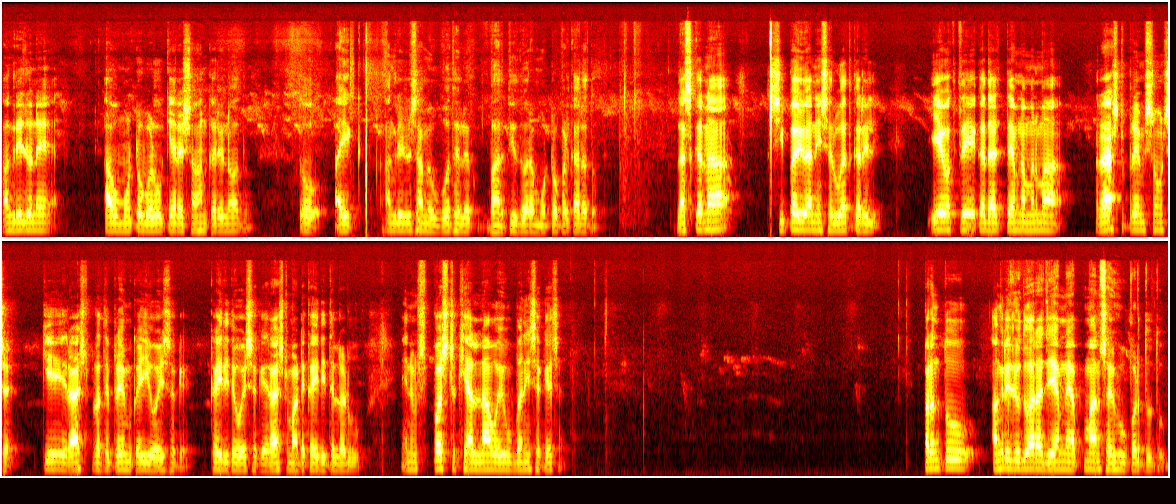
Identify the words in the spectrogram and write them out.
અંગ્રેજોને આવો મોટો બળવો ક્યારે સહન કર્યો ન હતો? તો આ એક અંગ્રેજો સામે ઊભો થયેલો ભારતીયો દ્વારા મોટો પડકાર હતો. લશ્કરના સિપાહીઓની શરૂઆત કરેલી. એ વખતે કદાચ તેમના મનમાં રાષ્ટ્રપ્રેમ શું છે? કે રાષ્ટ્ર પ્રત્યે પ્રેમ કઈ હોઈ શકે? કઈ રીતે હોઈ શકે? રાષ્ટ્ર માટે કઈ રીતે લડવું? એનો સ્પષ્ટ ખ્યાલ ના હોય એવું બની શકે છે? પરંતુ અંગ્રેજો દ્વારા જે એમને અપમાન સહેવું પડતું હતું,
